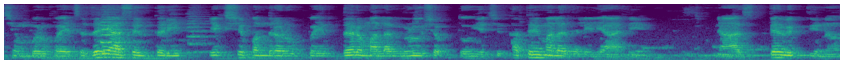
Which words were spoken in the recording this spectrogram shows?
शंभर रुपयाचं जरी असेल तरी एकशे पंधरा रुपये दर मला मिळू शकतो याची खात्री मला झालेली आहे. आणि आज त्या व्यक्तीनं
